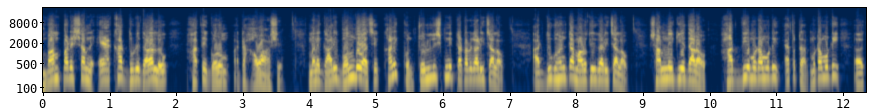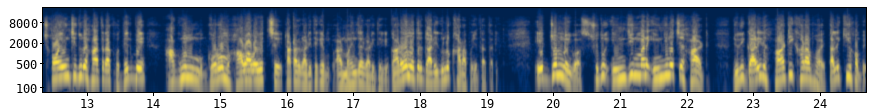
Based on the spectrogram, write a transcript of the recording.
বাম্পারের সামনে এক হাত দূরে দাঁড়ালেও হাতে গরম একটা হাওয়া আসে। মানে গাড়ি বন্ধ আছে, খানিকক্ষণ, চল্লিশ মিনিট টাটার গাড়ি চালাও আর দু ঘণ্টা মারুতির গাড়ি চালাও। সামনে গিয়ে দাঁড়াও। হাত দিয়ে মোটামুটি এতটা, মোটামুটি ছয় ইঞ্চি দূরে হাত রাখো। দেখবে আগুন, গরম হাওয়া বেরোচ্ছে টাটার গাড়ি থেকে আর মাহিন্দ্রার গাড়ি থেকে। কারণ ওদের গাড়িগুলো খারাপ হয়ে যায় তাড়াতাড়ি। এর জন্যই বস, শুধু ইঞ্জিন মানে ইঞ্জিন হচ্ছে হার্ট। যদি গাড়ির হার্টই খারাপ হয়, তাহলে কি হবে?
